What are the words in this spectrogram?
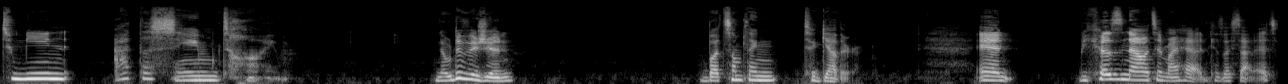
to mean at the same time. No division, but something together. And because now it's in my head, because I said it,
